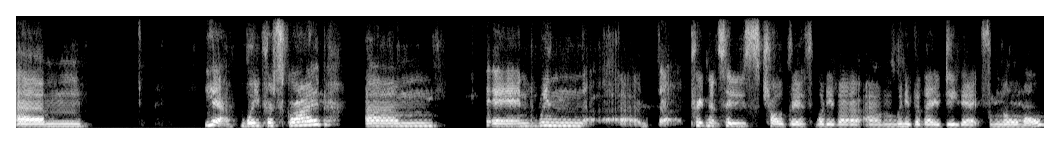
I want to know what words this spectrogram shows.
Um, yeah, we prescribe. Um, and when uh, pregnancies, childbirth, whatever, um, whenever they deviate from normal,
